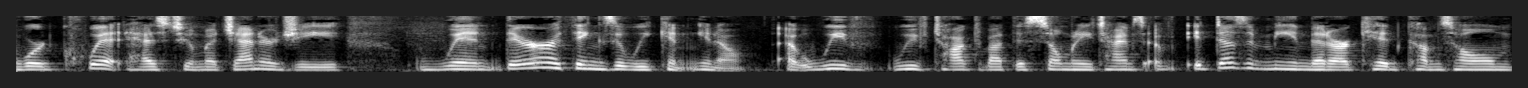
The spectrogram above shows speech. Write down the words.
word quit has too much energy when there are things that we can you know uh, we've we've talked about this so many times it doesn't mean that our kid comes home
